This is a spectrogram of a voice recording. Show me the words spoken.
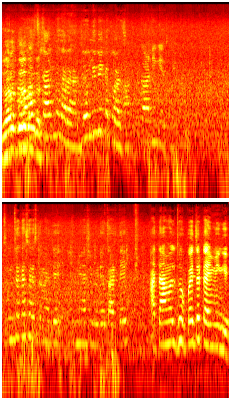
जोरात बोलत आहे आवाज का? काढ ना जरा. जेवली नाही का तू आज? गाणी घेतली. तुमचं कसं असतं म्हणजे तुम्ही असे व्हिडिओ काढते. आता आम्हाला झोपायचं टायमिंग आहे.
